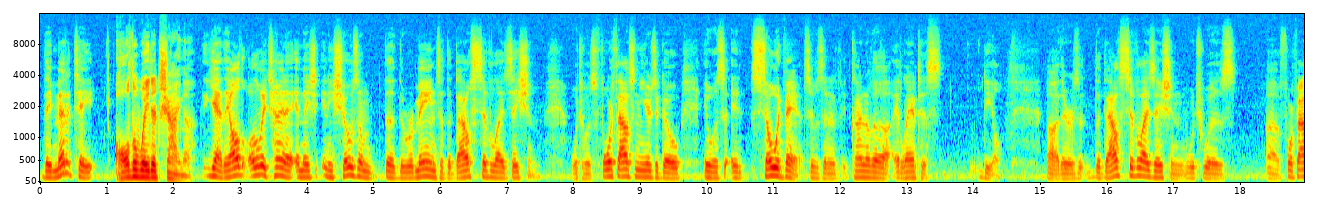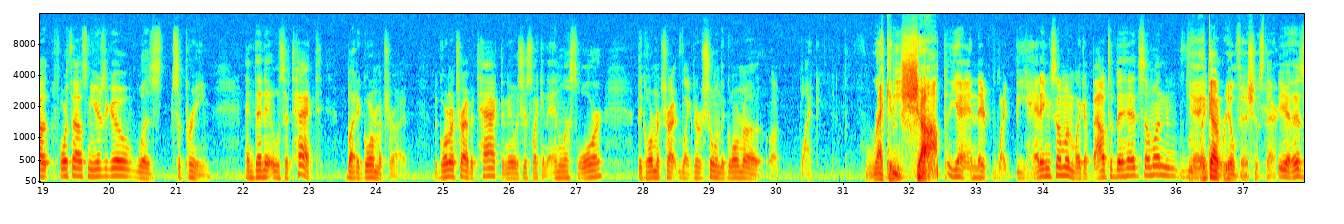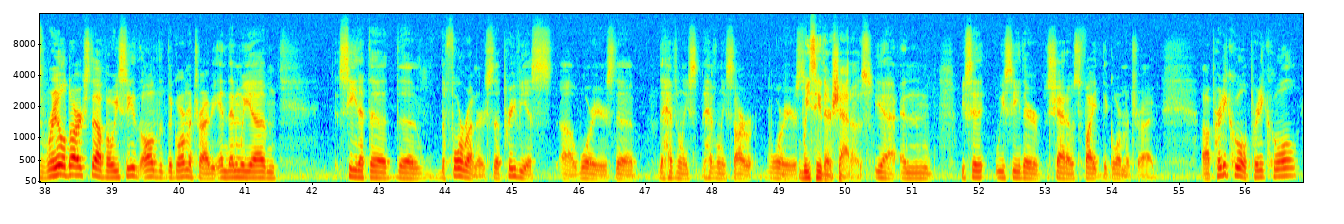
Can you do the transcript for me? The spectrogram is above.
They meditate All the way to China. yeah, they all all the way to China, and they and he shows them the the remains of the Dao civilization, which was four thousand years ago. It was it, so advanced. It was a kind of a Atlantis deal. Uh, there was the Dao civilization, which was uh, four thousand years ago, was supreme, and then it was attacked by the Gorma tribe. The Gorma tribe attacked, and it was just like an endless war. The Gorma tribe, like they were showing the Gorma, uh, like Wrecking shop. yeah, and they're like beheading someone, like about to behead someone. Yeah, like, it got real vicious there. Yeah, this real dark stuff. But we see all the, the Gorma tribe, and then we um, see that the the the forerunners, the previous uh, warriors, the the heavenly heavenly star warriors. We see their shadows. yeah, and we see we see their shadows fight the Gorma tribe. Uh, pretty cool, pretty cool.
